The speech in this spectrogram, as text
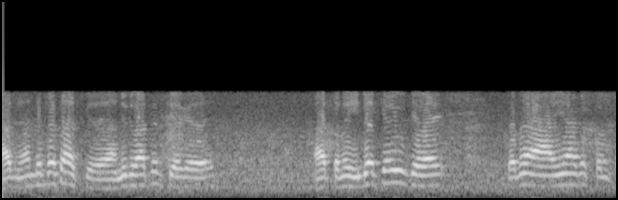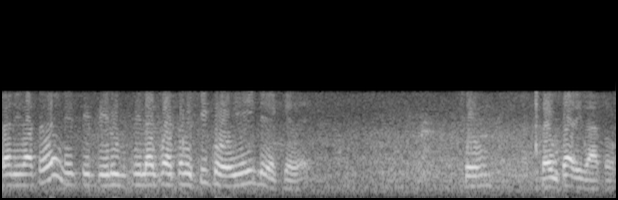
આ જ્ઞાન તો પચાસ કહેવાય આની વાત જ ક્યાં કહેવાય? આ તમે ઇન્ડિયા કેવું કહેવાય? તમે અહીંયા આગળ સંસ્થાની વાત હોય ને, તે પેલું પેલા તમે શીખો, એ ઇન્ડિયા કહેવાય. શું? સંસારી વાતો.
